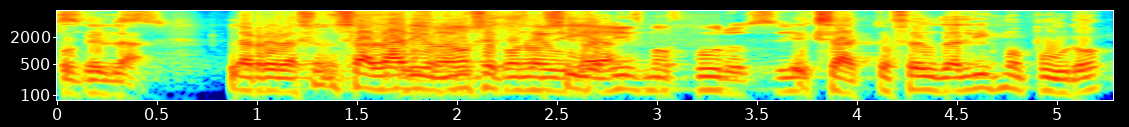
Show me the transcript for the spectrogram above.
porque la, relación salario no se conocía. Feudalismo puro, sí. Exacto, feudalismo puro.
